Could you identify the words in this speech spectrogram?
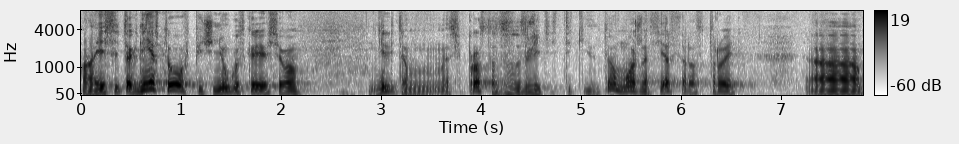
А если это гнев, то в печенюгу, скорее всего. Или там, если просто злитесь такие, то можно сердце расстроить. А,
